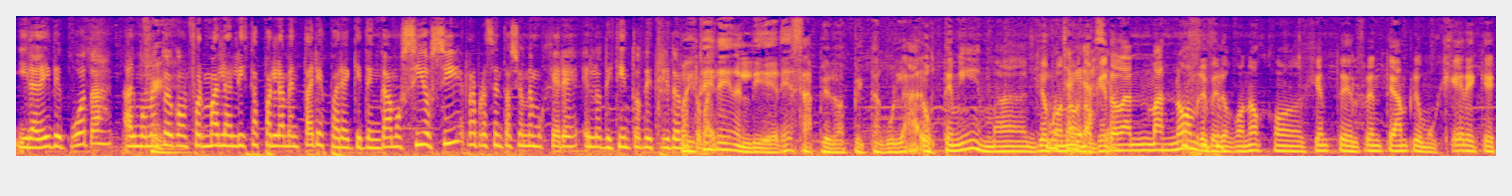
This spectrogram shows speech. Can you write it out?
y la ley de cuotas al momento Sí. de conformar las listas parlamentarias para que tengamos sí o sí representación de mujeres en los distintos distritos de Oye, nuestro ustedes país. tienen lideresas, pero espectacular. Usted misma, yo conozco, no quiero dar más nombres, pero conozco gente del Frente Amplio, mujeres que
